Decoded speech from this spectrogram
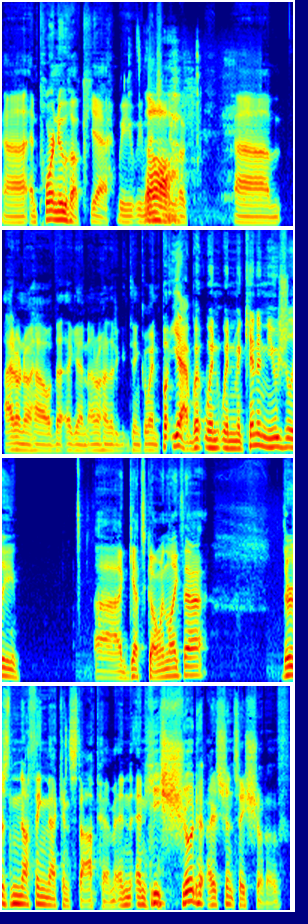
uh, and poor Newhook. Yeah, we we mentioned Oh. Newhook. Um, I don't know how that again. I don't know how that didn't go in, but yeah. But when when MacKinnon usually uh, gets going like that, there's nothing that can stop him. And and he should. I shouldn't say should have.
